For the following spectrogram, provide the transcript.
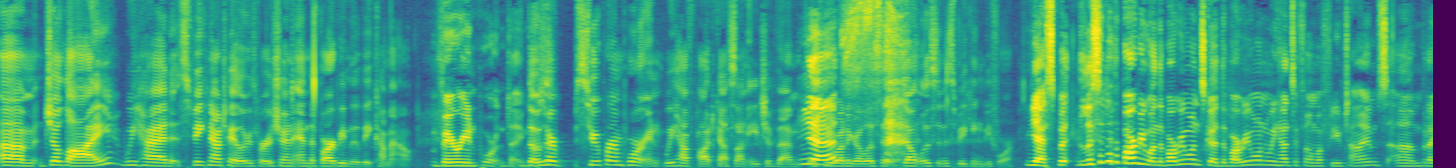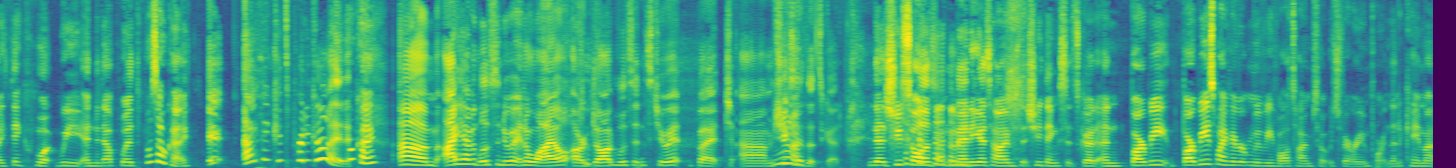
um, July, we had Speak Now Taylor's version and the Barbie movie come out. Very important thing. Those are super important. We have podcasts on each of them. If you want to go listen, don't listen to Speaking Before. Yes, but listen to the Barbie one. The Barbie one's good. The Barbie one we had to film a few times, um, but I think what we ended up with was okay. It, I think it's good. Okay. Um, I haven't listened to it in a while. Our dog listens to it, but um, she Yeah. says it's good. No, she told us many a times that she thinks it's good. And Barbie, Barbie is my favorite movie of all time, so it was very important that it came out.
